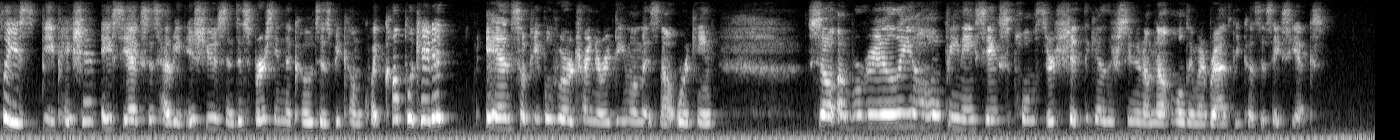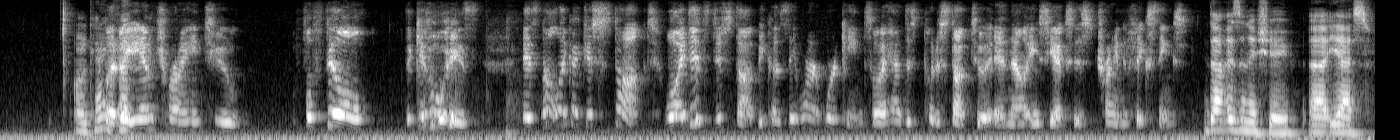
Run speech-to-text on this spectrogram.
please be patient. ACX is having issues, and dispersing the codes has become quite complicated and some people who are trying to redeem them, it's not working. So I'm really hoping ACX pulls their shit together soon. I'm not holding my breath because it's ACX. Okay. But I am trying to fulfill the giveaways. It's not like I just stopped. Well, I did just stop because they weren't working, so I had to put a stop to it, and now ACX is trying to fix things. That is an issue. Uh, yes,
